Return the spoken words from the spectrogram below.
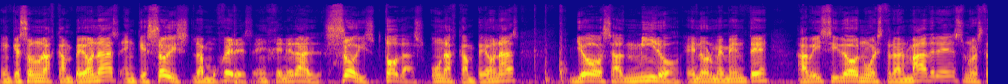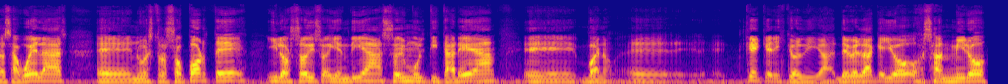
en que son unas campeonas, en que sois las mujeres en general, sois todas unas campeonas. Yo os admiro enormemente. Habéis sido nuestras madres, nuestras abuelas, eh, nuestro soporte y lo sois hoy en día. Sois multitarea. bueno, ¿qué queréis que os diga? De verdad que yo os admiro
